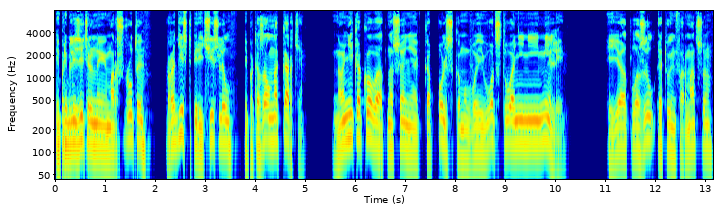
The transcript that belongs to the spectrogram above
и приблизительные маршруты радист перечислил и показал на карте, но никакого отношения к Апольскому воеводству они не имели, и я отложил эту информацию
